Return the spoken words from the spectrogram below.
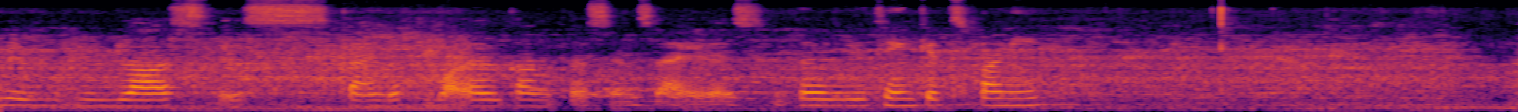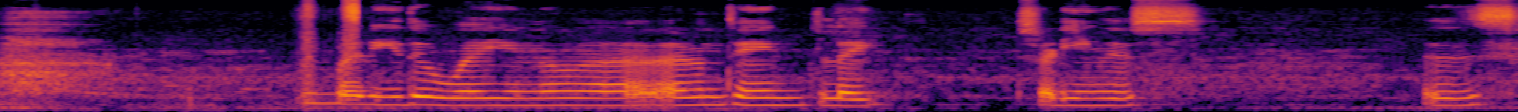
We've, we've lost this kind of moral compass inside us because we think it's funny but either way you know i don't think like studying this is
